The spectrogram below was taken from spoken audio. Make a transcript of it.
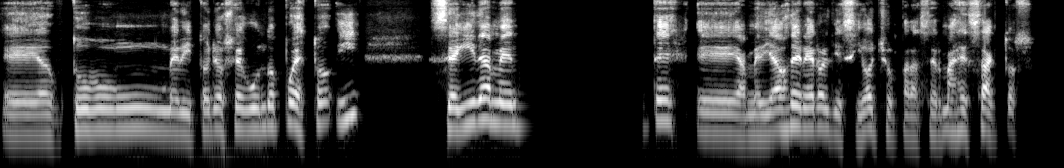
Eh, obtuvo un meritorio segundo puesto y seguidamente, eh, a mediados de enero, el 18 para ser más exactos,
